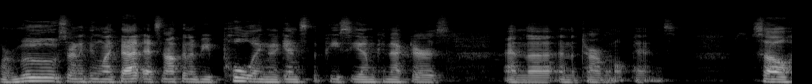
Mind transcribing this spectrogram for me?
or moves or anything like that, it's not going to be pulling against the PCM connectors and the and the terminal pins. So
